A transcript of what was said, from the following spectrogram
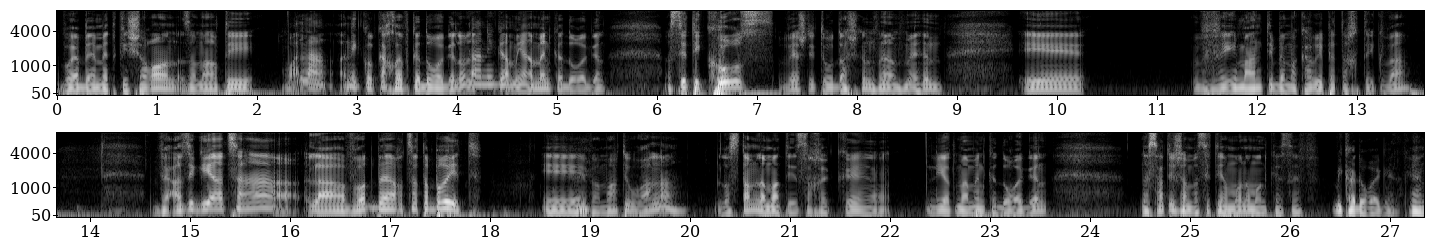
והוא היה באמת כישרון, אז אמרתי, וואלה, אני כל כך אוהב כדורגל, אולי אני גם אאמן כדורגל. עשיתי קורס, ויש לי תעודה של מאמן, אה, ואימנתי במכבי פתח תקווה, ואז הגיעה הצעה לעבוד בארצות הברית. Okay. אה, אוקיי. ואמרתי, וואלה, לא סתם למדתי לשחק, אה, להיות מאמן כדורגל. נסעתי שם ועשיתי המון המון כסף. מכדורגל. כן.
